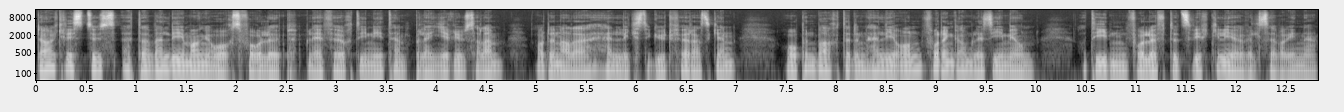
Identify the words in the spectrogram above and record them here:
Da Kristus etter veldig mange års forløp ble ført inn i tempelet Jerusalem av den aller helligste gudfødersken, åpenbarte Den hellige ånd for den gamle Simeon at tiden for løftets virkeliggjørelse var inne.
